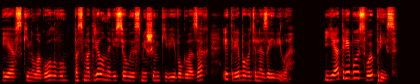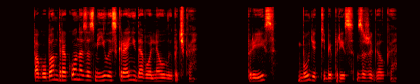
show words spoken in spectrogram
Я вскинула голову, посмотрела на веселые смешинки в его глазах и требовательно заявила. «Я требую свой приз». По губам дракона зазмеилась крайне довольная улыбочка. «Приз?» «Будет тебе приз, зажигалка».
